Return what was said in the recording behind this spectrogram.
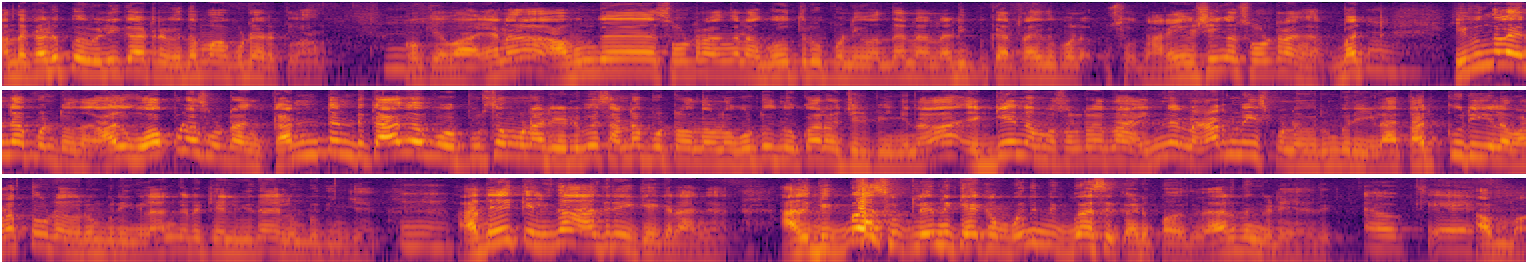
அந்த கடுப்பை வெளிக்காட்டுற விதமா கூட இருக்கலாம். ஓகேவா? ஏன்னா அவங்க சொல்றாங்க நான் கோத்ரூ பண்ணி வந்தேன் நான் நடிப்பு கரெக்டாக இது பண்ண நிறைய விஷயங்கள் சொல்றாங்க. பட் இவங்களாம் என்ன பண்ணிட்டு வந்தாங்க? அது ஓப்பனாக சொல்றாங்க. கண்டென்ட்டுக்காக புருஷன் முன்னாடி ரெண்டு பேர் சண்டை போட்டு வந்தவனை கொண்டு வந்து உட்கார வச்சிருப்பீங்கன்னா எகேன் நம்ம சொல்றதுதான் என்ன நார்மலைஸ் பண்ண விரும்புறீங்களா? தற்குறிகளை வளர்த்து விட விரும்புறீங்களாங்கிற கேள்வி தான் எழும்புதீங்க அதே கேள்வி தான் ஆதிரியை கேட்குறாங்க அது பிக் பாஸ் இருந்து கேட்கும்போது பிக் பாஸுக்கு கடுப்பாகுது. வேற எதுவும் கிடையாது. ஓகே ஆமா.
